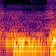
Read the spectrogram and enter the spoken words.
Mm-hmm.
